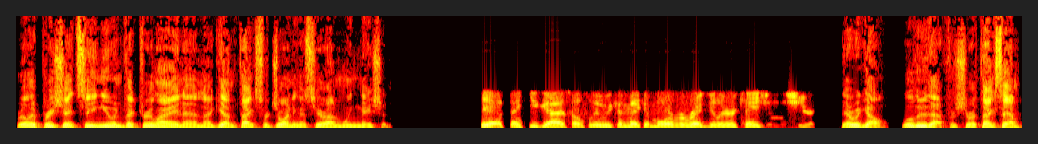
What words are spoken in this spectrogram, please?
really appreciate seeing you in Victory Lane. And again, thanks for joining us here on Wing Nation. yeah thank you guys hopefully we can make it more of a regular occasion this year There we go. We'll do that for sure. Thanks, Sam.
